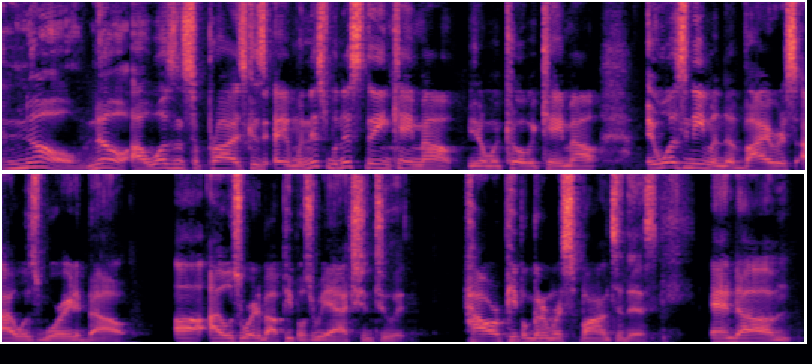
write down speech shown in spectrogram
no, no, I wasn't surprised because hey, when this when this thing came out, you know, when COVID came out, it wasn't even the virus I was worried about. Uh, I was worried about people's reaction to it. How are people going to respond to this? And um,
